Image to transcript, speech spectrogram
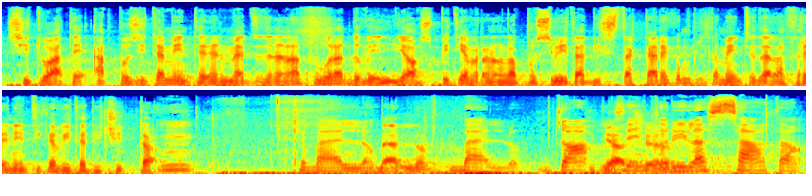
situate appositamente nel mezzo della natura dove gli ospiti avranno la possibilità di staccare completamente dalla frenetica vita di città. Mm. Che bello. Bello. Bello. Già Ti mi piace? sento rilassata.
